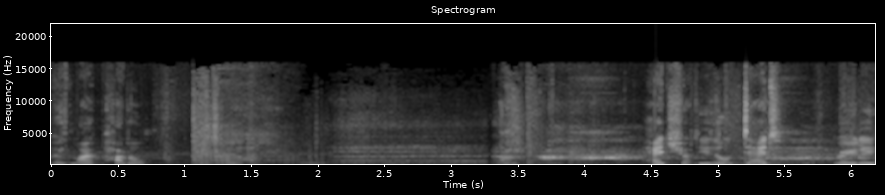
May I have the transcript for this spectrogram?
With my paddle. Headshot, he's all dead. Really?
